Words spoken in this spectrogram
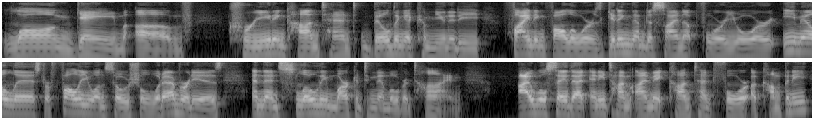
long game of creating content, building a community, finding followers, getting them to sign up for your email list or follow you on social, whatever it is, and then slowly marketing them over time. I will say that anytime I make content for a company,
